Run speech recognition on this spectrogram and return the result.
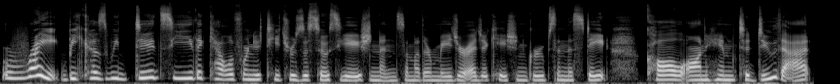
Right, because we did see the California Teachers Association and some other major education groups in the state call on him to do that,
